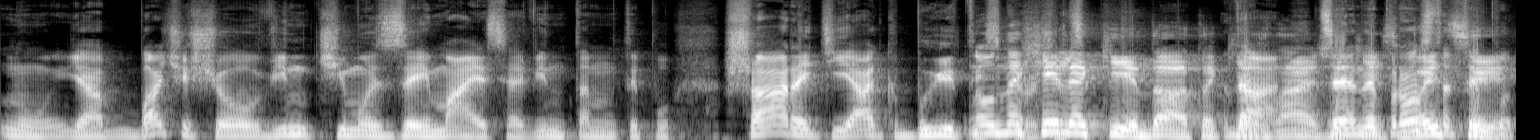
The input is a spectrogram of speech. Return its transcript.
ну я бачу, що він чимось займається. Він там, типу, шарить, як битись. Ну, не коротше. Це- да, такі, Да, знаєш, це не просто, бойці. типу,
